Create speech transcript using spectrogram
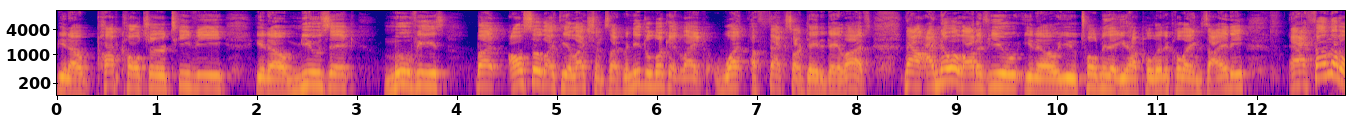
you know, pop culture, TV, you know, music, movies, but also like the elections. Like we need to look at like what affects our day-to-day -day lives. Now, I know a lot of you, you know, you told me that you have political anxiety, and I found that a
